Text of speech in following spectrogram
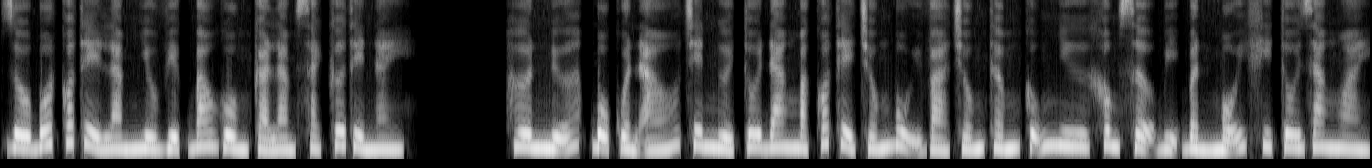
robot có thể làm nhiều việc bao gồm cả làm sạch cơ thể này. Hơn nữa, bộ quần áo trên người tôi đang mặc có thể chống bụi và chống thấm cũng như không sợ bị bẩn mỗi khi tôi ra ngoài.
